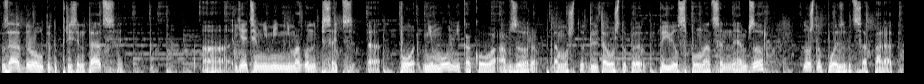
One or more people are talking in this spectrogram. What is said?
задолго до презентации – а, я, тем не менее, не могу написать а, по нему никакого обзора, потому что для того, чтобы появился полноценный обзор, нужно пользоваться аппаратом.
